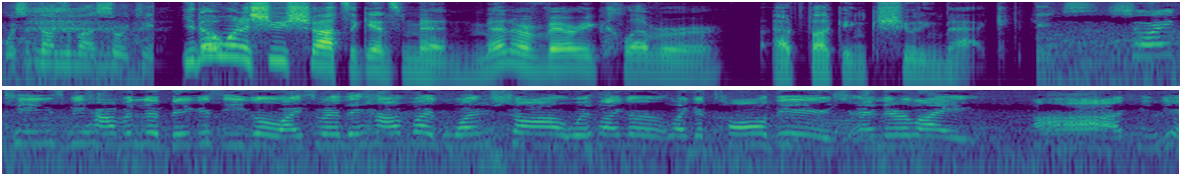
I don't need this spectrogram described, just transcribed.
What's your thoughts about Short King? You don't want to shoot shots against men. Men are very clever at fucking shooting back. Short kings be having the biggest ego. I swear they have like one shot with like a like a tall bitch, and they're like, ah, I can get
